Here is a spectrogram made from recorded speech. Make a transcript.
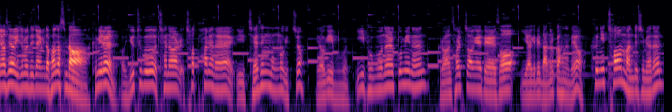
안녕하세요. 이즈물 디자인입니다. 반갑습니다. 금일은 어, 유튜브 채널 첫 화면에 이 재생 목록 있죠? 여기 이 부분. 이 부분을 꾸미는 그러한 설정에 대해서 이야기를 나눌까 하는데요. 흔히 처음 만드시면은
